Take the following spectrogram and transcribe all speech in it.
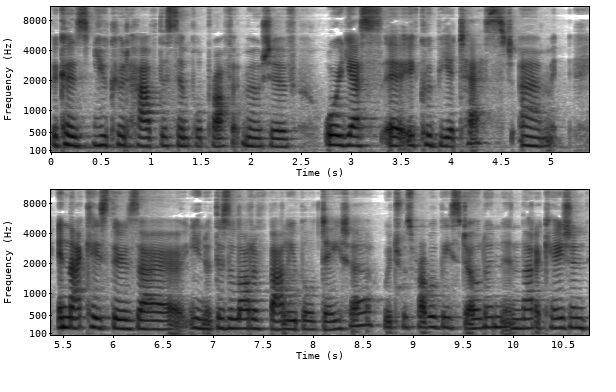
because you could have the simple profit motive, or yes, it could be a test. Um, in that case, there's a you know there's a lot of valuable data which was probably stolen in that occasion,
